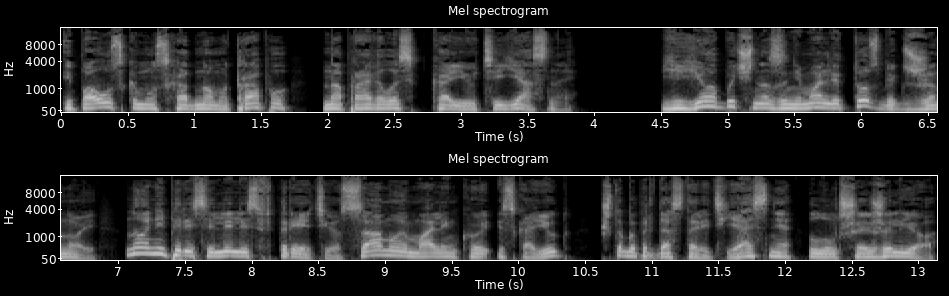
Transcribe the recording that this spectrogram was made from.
и по узкому сходному трапу направилась к каюте Ясны. Ее обычно занимали Тосбик с женой, но они переселились в третью, самую маленькую из кают, чтобы предоставить Ясне лучшее жилье.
